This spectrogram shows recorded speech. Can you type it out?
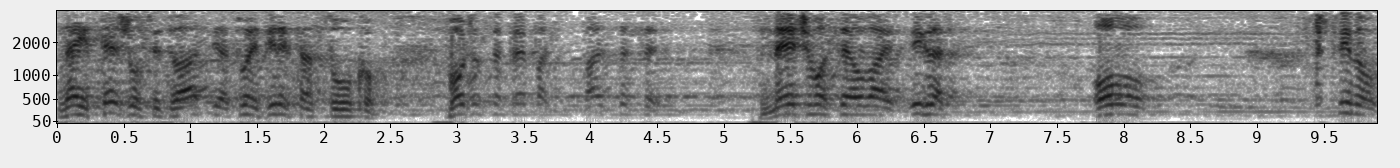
najtežu situaciju a to je direktan sukob. Može se prepati, pazite se. Nećemo se ovaj igrati o sino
